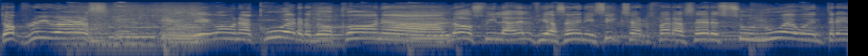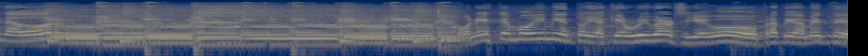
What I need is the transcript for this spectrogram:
Doc Rivers llegó a un acuerdo con ah, los Philadelphia 76ers para ser su nuevo entrenador. Este movimiento, ya que Rivers llegó prácticamente.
